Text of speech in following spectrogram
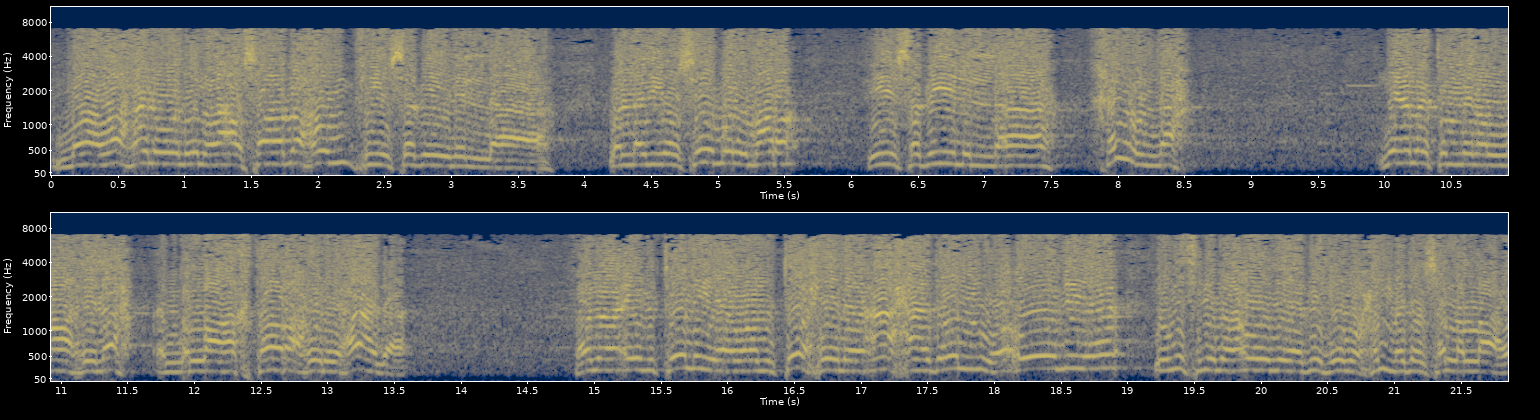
ما وهنوا لما أصابهم في سبيل الله والذي يصيب المرء في سبيل الله خير له نعمة من الله له أن الله اختاره لهذا. فما ابتلي وامتحن أحد وأوذي بمثل ما أوذي به محمد صلى الله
